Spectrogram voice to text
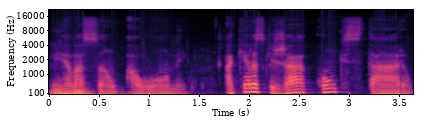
uhum. em relação ao homem. Aquelas que já conquistaram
